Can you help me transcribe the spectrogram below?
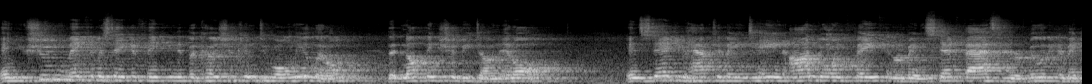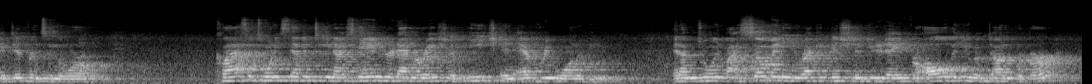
And you shouldn't make the mistake of thinking that because you can do only a little, that nothing should be done at all. Instead, you have to maintain ongoing faith and remain steadfast in your ability to make a difference in the world. Class of 2017, I stand here in admiration of each and every one of you. And I'm joined by so many in recognition of you today for all that you have done for Burke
